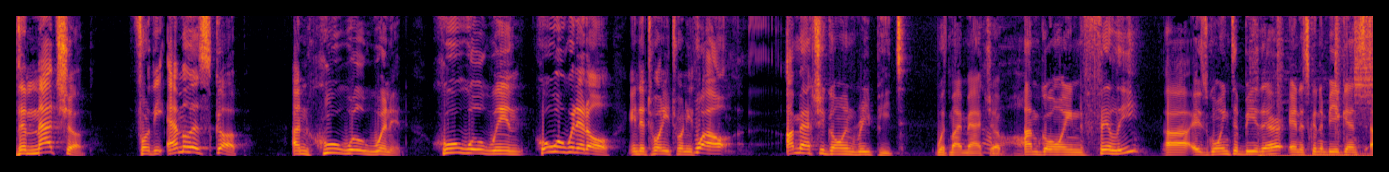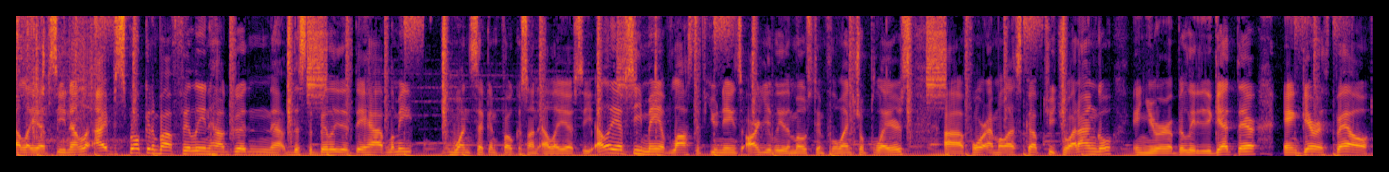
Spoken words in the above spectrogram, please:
The matchup for the MLS Cup and who will win it? Who will win? Who will win it all in the 2023? Well, I'm actually going repeat with my matchup. I'm going Philly uh, is going to be there, and it's going to be against LAFC. Now, I've spoken about Philly and how good and the stability that they have. Let me one second focus on LAFC. LAFC may have lost a few names, arguably the most influential players uh, for MLS Cup, Chicho Arango, in your ability to get there, and Gareth Bale,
